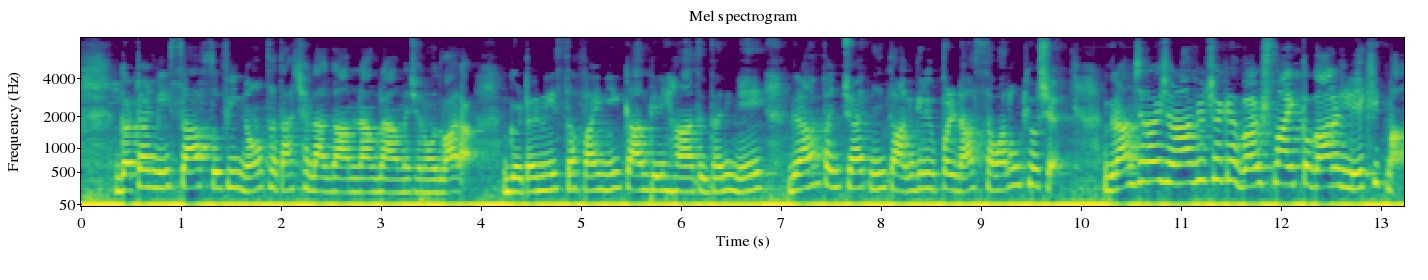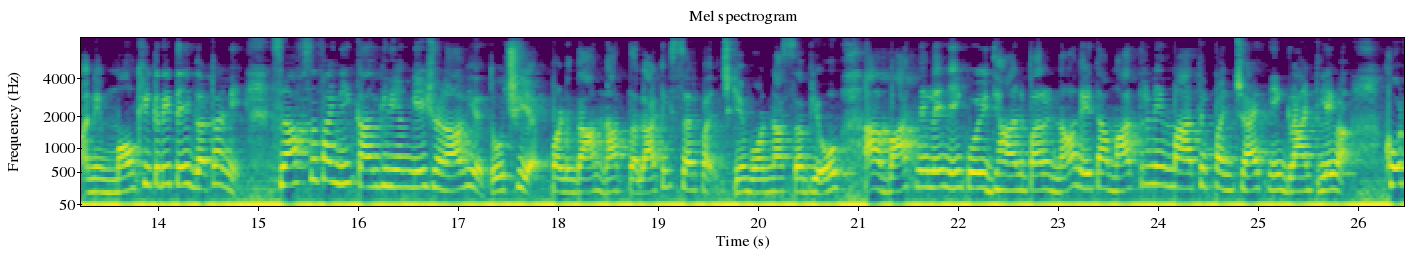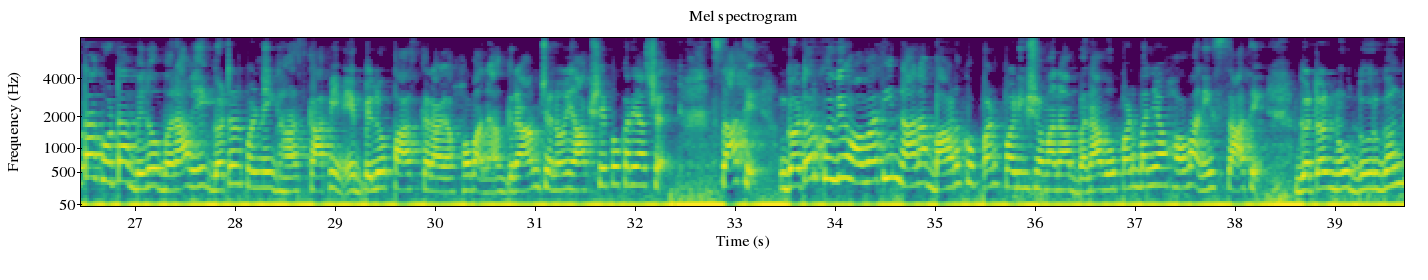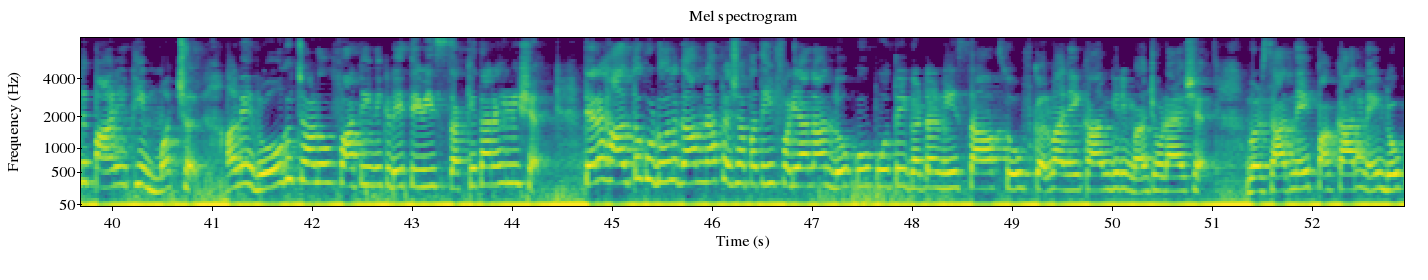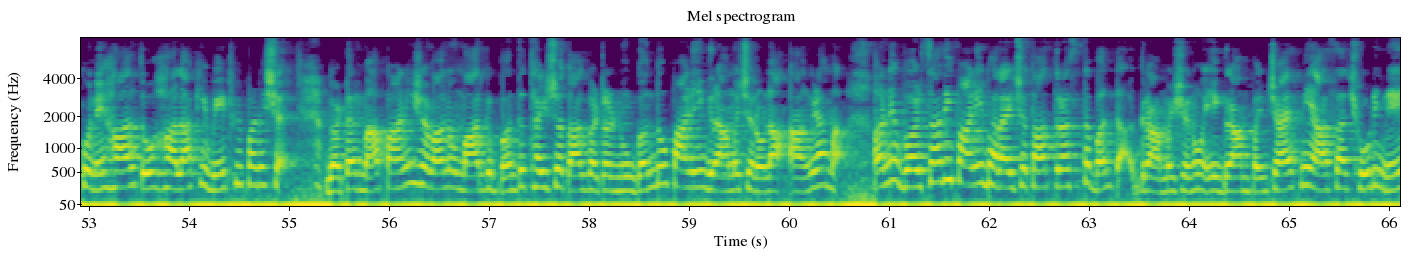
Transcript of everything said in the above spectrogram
ગટરની સાફ સુફી ન થતાં છેલ્લા ગામના ગ્રામજનો દ્વારા ગટરની સફાઈની કામગીરી હાથ ધરીને ગ્રામ પંચાયતની કામગીરી ઉપરના સવાલ ઉઠ્યો છે. ગ્રામજનોએ જણાવ્યું છે કે વર્ષમાં એકવાર લેખિતમાં અને મૌખિક રીતે ગટરની સાફ સફાઈની કામગીરી અંગે જણાવ્યું તો છીએ. પણ ગામના તલાટી સરપંચ કે વોર્ડના સભ્યો આ વાતને લઈને કોઈ ધ્યાન પર ન લેતા માત્ર ને માત્ર પંચાયતની ગ્રાન્ટ લેવા ખોટા ખોટા બિલો બનાવી ગટર પરની ઘાસ કાપીને બિલો પાસ કરાયા હોવાના ગ્રામજનોએ આક્ષેપો કર્યા છે. સાથે ગટર ખુલ્લી હોવાથી નાના બાળકો પણ પડી જવાના બનાવો પણ બન્યા હોવાની સાથે ગટરનું દુર્ગંધ પાણીથી મચ્છર અને રોગચાળો ફાટી નીકળે તેવી શક્યતા રહેલી છે. ત્યારે હાલ તો કુડોલ ગામના પ્રજાપતિ ફળિયાના લોકો પોતે ગટરની સાફ સૂફ કરવાની કામગીરીમાં જોડાયા છે. વરસાદને કારણે લોકોને હાલ તો હાલાકી વેઠવી પડે છે. ગટરમાં પાણી જવાનો માર્ગ બંધ થઈ જતા ગટરનું ગંદુ પાણી ગ્રામજનોના આંગણામાં અને વરસાદી પાણી ભરાઈ જતા ત્રસ્ત બનતા ગ્રામજનોએ ગ્રામ પંચાયતની આશા છોડીને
